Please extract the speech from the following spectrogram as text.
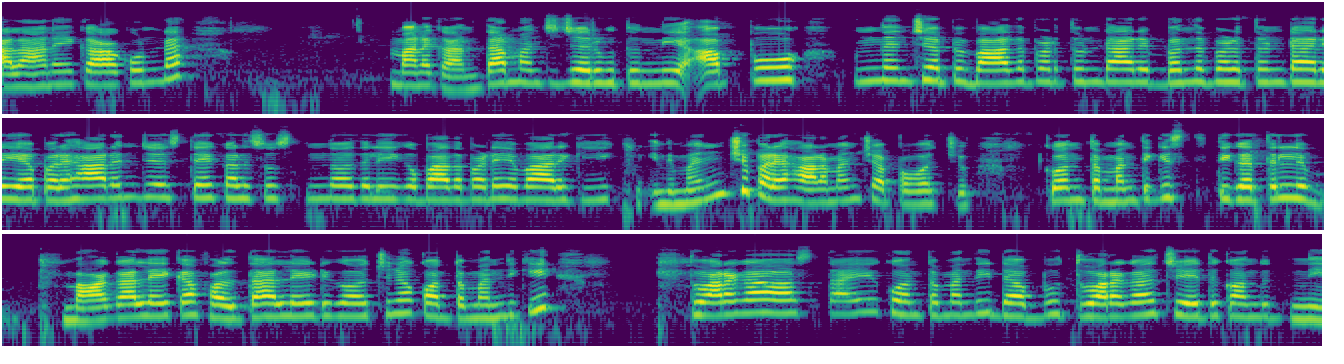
అలానే కాకుండా మనకంతా మంచి జరుగుతుంది. అప్పు ఉందని చెప్పి బాధపడుతుంటారు ఇబ్బంది పడుతుంటారు. ఏ పరిహారం చేస్తే కలిసి వస్తుందో తెలియక బాధపడే వారికి ఇది మంచి పరిహారం అని చెప్పవచ్చు. కొంతమందికి స్థితిగతులు బాగా లేక ఫలితాలు లేటుగా వచ్చినా కొంతమందికి త్వరగా వస్తాయి కొంతమంది డబ్బు త్వరగా చేతికి అందుతుంది.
